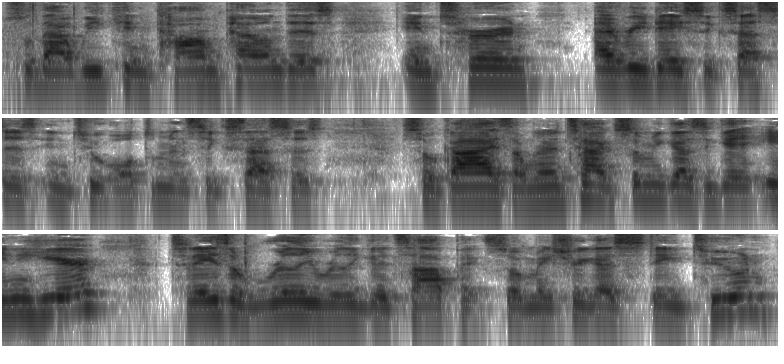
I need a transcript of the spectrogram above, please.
so that we can compound this and turn everyday successes into ultimate successes. So, guys, I'm going to tag some of you guys to get in here. Today's a really, really good topic. So, make sure you guys stay tuned,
